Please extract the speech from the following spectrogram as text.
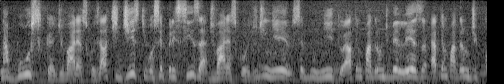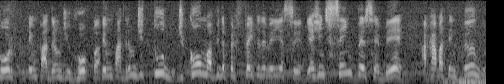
na busca de várias coisas. Ela te diz que você precisa de várias coisas, de dinheiro, ser bonito. Ela tem um padrão de beleza, ela tem um padrão de corpo, tem um padrão de roupa, tem um padrão de tudo, de como a vida perfeita deveria ser. E a gente sem perceber acaba tentando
